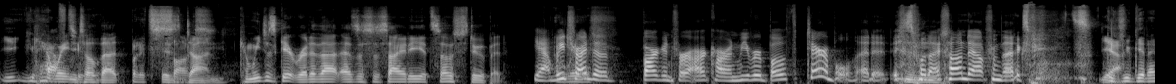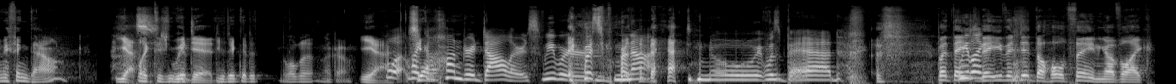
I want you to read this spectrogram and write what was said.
You, you can't have wait to, until that but it is sucks. done. Can we just get rid of that as a society? It's so stupid. Yeah, we tried wish. to bargain for our car, and we were both terrible at it. Is what mm-hmm. I found out from that experience. Yeah. Did you get anything down? yes. Like, did you? we get, did. You did get it a little bit. Okay. Yeah. What, like a a I- hundred dollars? We were It was more than not. that. No, it was bad. But they like, they even did the whole thing of like,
